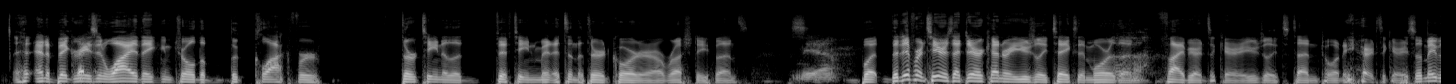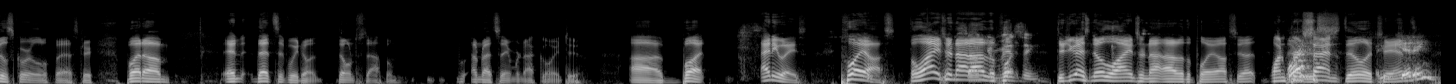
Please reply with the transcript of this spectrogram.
and a big reason why they control the the clock for thirteen of the fifteen minutes in the third quarter. Our rush defense. Yeah. But the difference here is that Derrick Henry usually takes it more than five yards a carry. Usually it's 10, 20 yards a carry. So maybe he'll score a little faster. But um, and that's if we don't don't stop him. I'm not saying we're not going to. Uh, but anyways, playoffs. The Lions are not Sound out of the. Play- Did you guys know the Lions are not out of the playoffs yet? One still a Are you chance. kidding?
